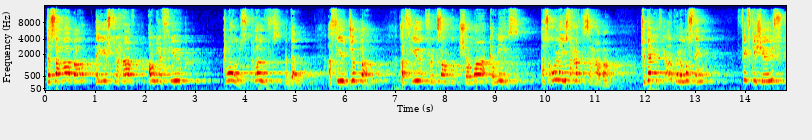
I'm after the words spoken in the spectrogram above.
The Sahaba, they used to have only a few clothes, clothes with them, a few jubbah, a few, for example, sharwar, kameez. That's all they used to have, the Sahaba. Today, if you open a Muslim, 50 shoes,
